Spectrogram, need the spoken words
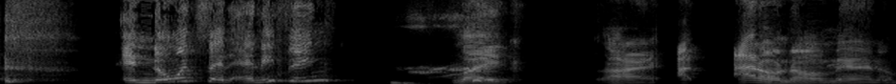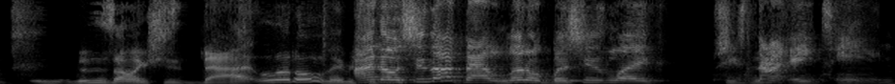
and no one said anything. Like, all right. I, I don't know, man. I'm, It doesn't sound like she's that little. Maybe I know like- she's not that little, but she's like, she's not 18.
